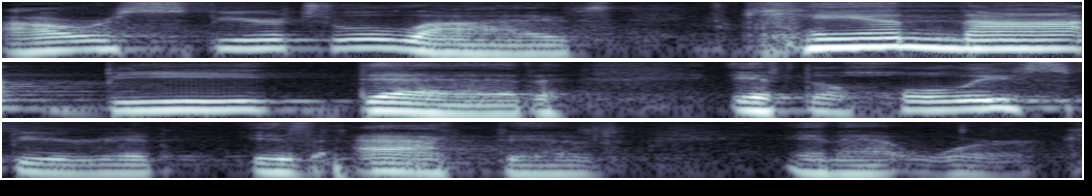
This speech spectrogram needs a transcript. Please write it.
our spiritual lives cannot be dead if the Holy Spirit is active and at work.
